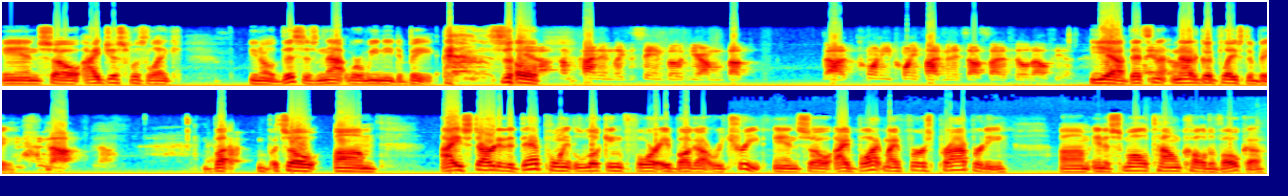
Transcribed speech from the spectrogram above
And so I just was like, you know, this is not where we need to be. so yeah, I'm kind of in like the same boat here. I'm about uh, 20, 25 minutes outside of Philadelphia. Yeah, that's and, not, uh, not a good place to be. no, no. But, but so um, I started at that point looking for a bug out retreat, and so I bought my first property um, in a small town called Avoca,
